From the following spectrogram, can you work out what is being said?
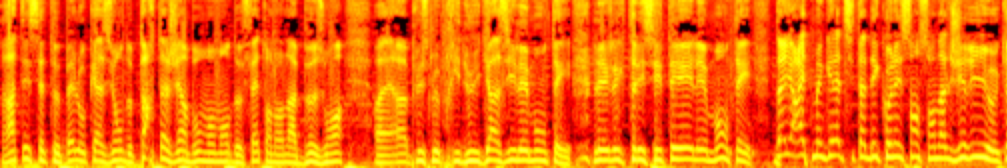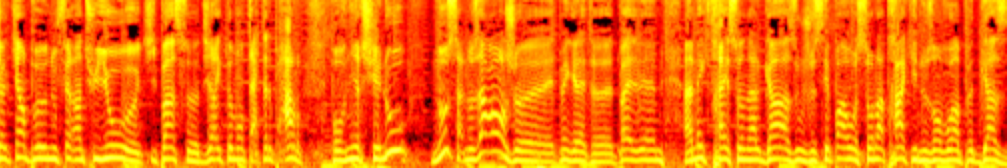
rater cette belle occasion de partager un bon moment de fête. On en a besoin. plus le prix du gaz il est monté. L'électricité, il est monté. D'ailleurs, Megalet, si t'as des connaissances en Algérie, euh, quelqu'un peut nous faire un tuyau euh, qui passe euh, directement pour venir chez nous. Nous, ça nous arrange, Ed Megalet. un mec son gaz ou je sais pas, son atra qui nous envoie un peu de gaz,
